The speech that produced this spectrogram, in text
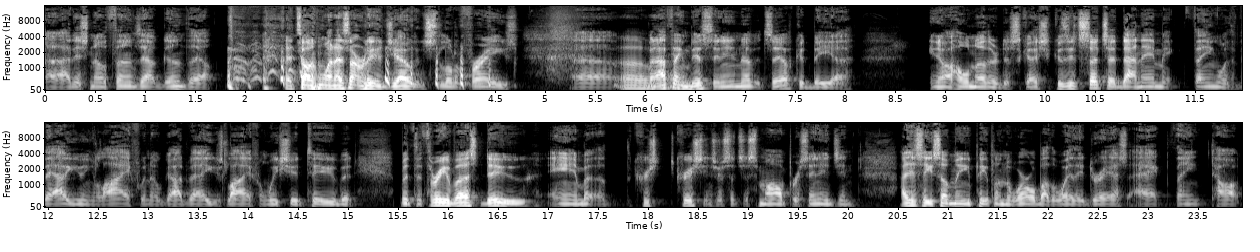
Uh, I just know thuns out, guns out. That's only one. That's not really a joke. It's just a little phrase. Uh, Oh, but I think this in and of itself could be a, you know, a whole nother discussion because it's such a dynamic thing with valuing life. We know God values life, and we should too. But, but the three of us do, and but Christ, Christians are such a small percentage, and I just see so many people in the world by the way they dress, act, think, talk,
